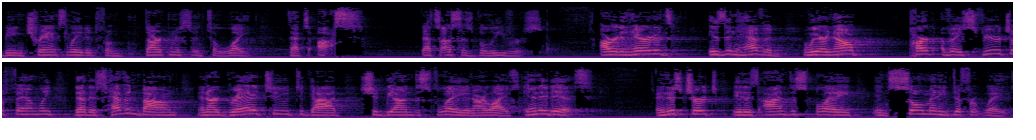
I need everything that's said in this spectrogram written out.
being translated from darkness into light. That's us. That's us as believers. Our inheritance is in heaven. We are now part of a spiritual family that is heaven bound, and our gratitude to God should be on display in our lives. And it is. In this church, it is on display in so many different ways.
